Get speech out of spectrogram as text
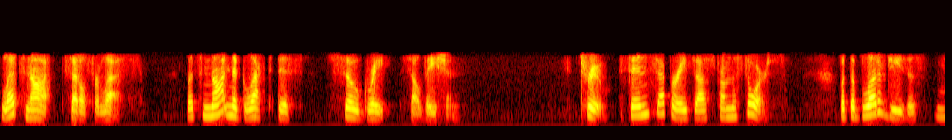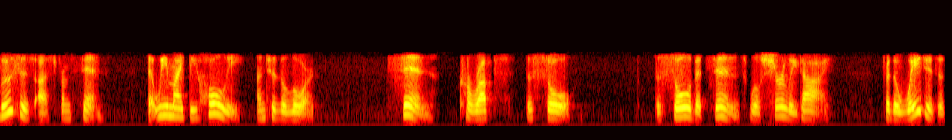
Let's not settle for less. Let's not neglect this so great salvation. True, sin separates us from the source, but the blood of Jesus looses us from sin, that we might be holy unto the Lord. Sin corrupts the soul. The soul that sins will surely die, for the wages of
